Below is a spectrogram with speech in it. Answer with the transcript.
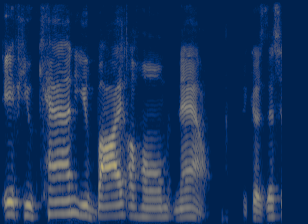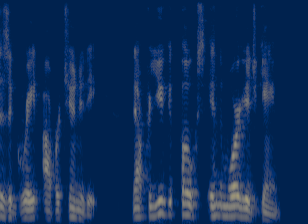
If you can, you buy a home now because this is a great opportunity. Now, for you folks in the mortgage game,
